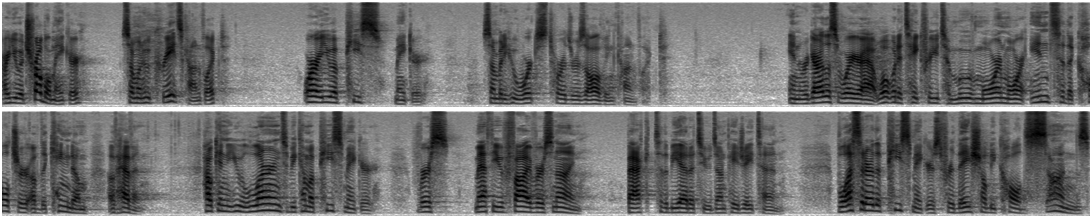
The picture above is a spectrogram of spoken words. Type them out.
Are you a troublemaker? Someone who creates conflict? Or are you a peacemaker? Somebody who works towards resolving conflict? And regardless of where you're at, what would it take for you to move more and more into the culture of the kingdom of heaven? How can you learn to become a peacemaker? Verse Matthew 5 verse 9. Back to the beatitudes on page 810. Blessed are the peacemakers for they shall be called sons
